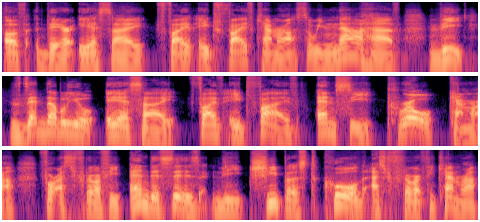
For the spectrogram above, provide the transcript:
of their ASI 585 camera. So we now have the ZWO ASI 585 MC Pro camera for astrophotography. And this is the cheapest cooled astrophotography camera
